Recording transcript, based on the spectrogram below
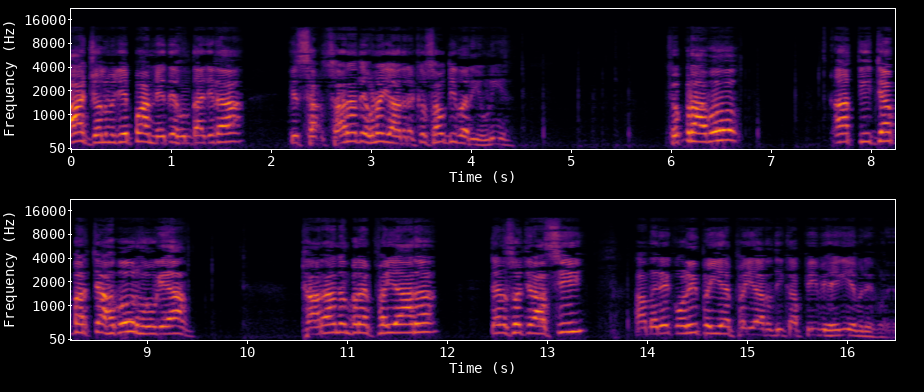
ਆ ਜ਼ੁਲਮ ਜੇ ਭਾਨੇ ਤੇ ਹੁੰਦਾ ਜਿਹੜਾ, ਕਿ ਸਾ- ਸਾਰਿਆਂ ਤੇ ਹੋਣਾ ਯਾਦ ਰੱਖਿਓ, ਸਭ ਦੀ ਵਾਰੀ ਹੋਣੀ ਹੈ। ਸੋ ਭਰਾਵੋ ਆ ਤੀਜਾ ਪਰਚਾ ਹਬੋਰ ਹੋ ਗਿਆ। 18 ਨੰਬਰ ਐਫ ਆਈ ਆਰ 384 ਆ ਮੇਰੇ ਕੋਲ ਹੀ ਪਈ ਐਫ ਆਈ ਆਰ ਦੀ ਕਾਪੀ ਵੀ ਹੈਗੀ ਹੈ ਮੇਰੇ ਕੋਲੇ।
